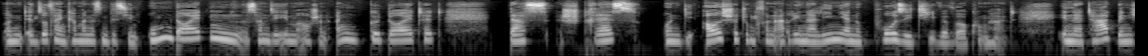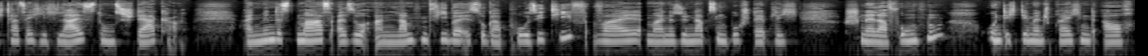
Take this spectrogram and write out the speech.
und insofern kann man das ein bisschen umdeuten, das haben Sie eben auch schon angedeutet, dass Stress und die Ausschüttung von Adrenalin ja eine positive Wirkung hat. In der Tat bin ich tatsächlich leistungsstärker. Ein Mindestmaß also an Lampenfieber ist sogar positiv, weil meine Synapsen buchstäblich schneller funken und ich dementsprechend auch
